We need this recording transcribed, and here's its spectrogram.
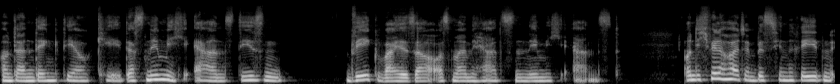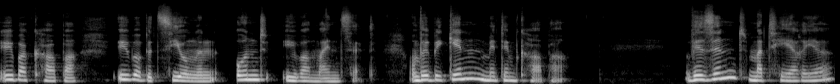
Und dann denk dir, okay, das nehme ich ernst, diesen Wegweiser aus meinem Herzen nehme ich ernst. Und ich will heute ein bisschen reden über Körper, über Beziehungen und über Mindset. Und wir beginnen mit dem Körper. Wir sind Materie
